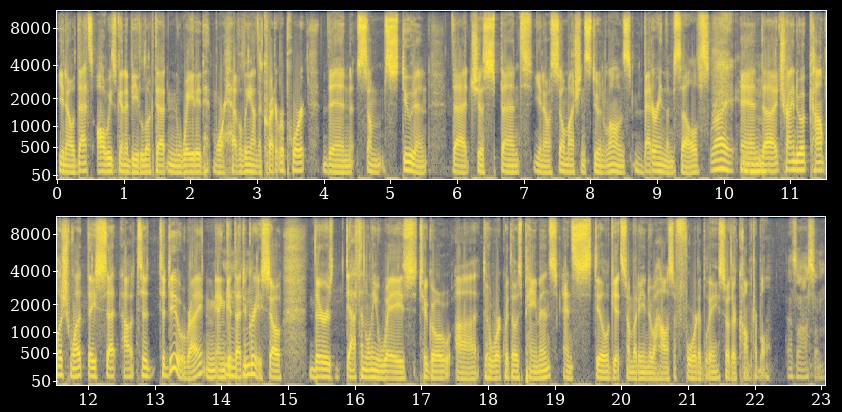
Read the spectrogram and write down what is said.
you know, that's always going to be looked at and weighted more heavily on the credit report than some student that just spent, you know, so much in student loans bettering themselves. Right. And uh, trying to accomplish what they set out to, to do, right? And, and get that degree. So there's definitely ways to go uh, to work with those payments and still get somebody into a house affordably so they're comfortable. That's awesome.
